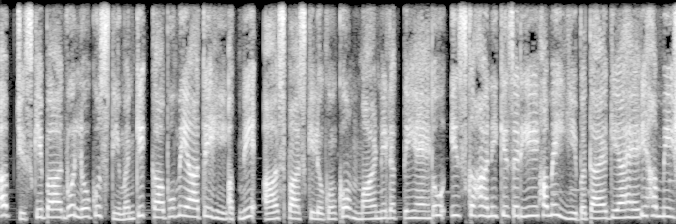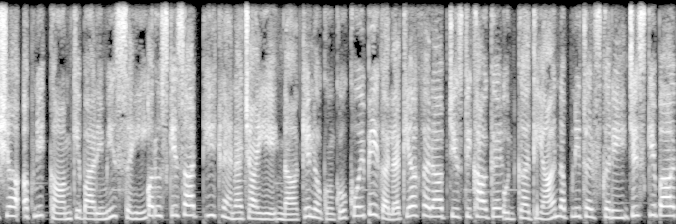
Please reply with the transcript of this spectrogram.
अब जिसके बाद वो लोग उस डीमन के काबू में आते ही अपने आसपास के लोगों को मारने लगते हैं। तो इस कहानी के ज़रिए हमें ये बताया गया है कि हमेशा अपने काम के बारे में सही और उसके साथ ठीक रहना चाहिए, न कि लोगों को कोई भी गलत या खराब चीज़ दिखाकर उनका ध्यान अपनी तरफ़ करे, जिसके बाद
